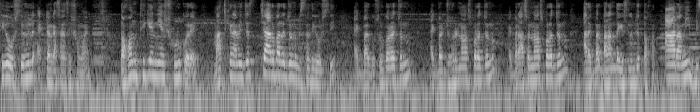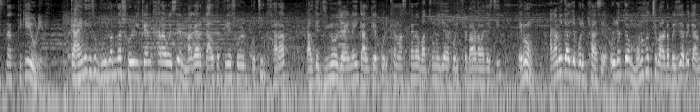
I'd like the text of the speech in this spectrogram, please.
থেকে উঠতে হলো একটার কাছাকাছি সময়। তখন থেকে নিয়ে শুরু করে মাঝখানে আমি জাস্ট চারবারের জন্য বিছনা থেকে উঠছি। একবার গোসল করার জন্য, একবার জোহরের নামাজ পড়ার জন্য, একবার আসর নামাজ পড়ার জন্য আর একবার বারান্দায় গেছিলাম যে তখন। আর আমি বিছনার থেকেই উঠিনি। কাহিনী কিছু বুঝলাম না, শরীর কেন খারাপ হয়েছে, মাগার কালকের থেকে শরীর প্রচুর খারাপ, কালকে জিমেও যায় নাই, কালকে পরীক্ষার মাঝখানে বাথরুমে যায় পরীক্ষা বারোটা বাজাইছি এবং আগামীকাল যে পরীক্ষা আছে, ওইটাতেও মনে হচ্ছে বারোটা বেজে যাবে, কারণ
